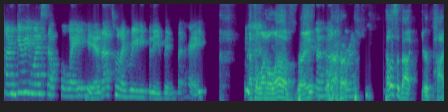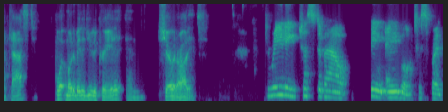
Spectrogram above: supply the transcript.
I'm giving myself away here. That's what I really believe in. But hey. That's a lot of love, right? Uh-huh, Tell us about your podcast what motivated you to create it and share with our audience? It's really just about being able to spread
